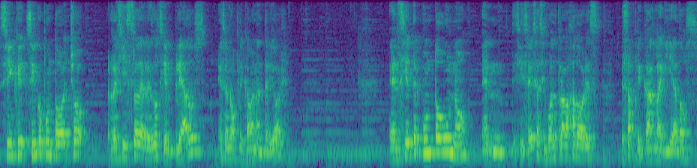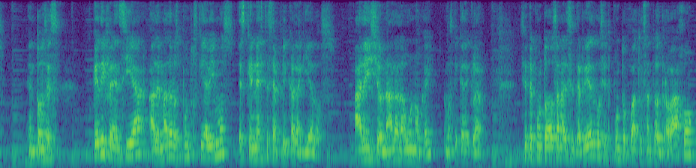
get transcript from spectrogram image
5.8 registro de riesgos y empleados, ese no aplicaba en el anterior. El 7.1 en 16 a 50 trabajadores es aplicar la guía 2. Entonces, ¿qué diferencia, además de los puntos que ya vimos, es que en este se aplica la guía 2? Adicional a la 1, ¿ok? Nomás que quede claro. 7.2 análisis de riesgo, 7.4 centro de trabajo,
